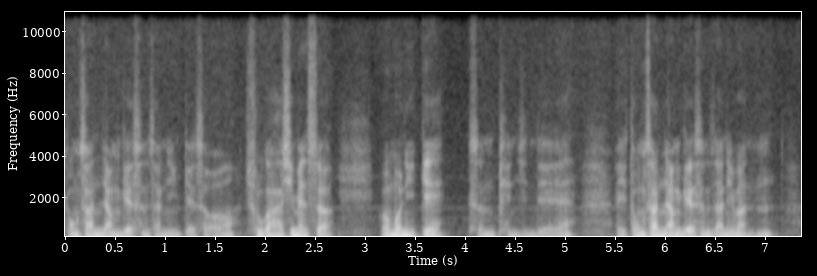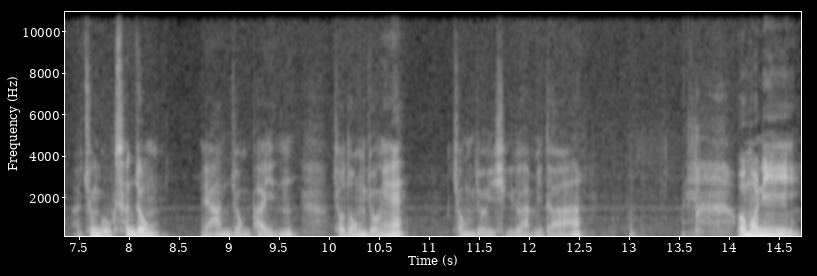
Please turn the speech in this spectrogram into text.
동산양계 선사님께서 출가하시면서 어머니께 쓴 편지인데 이 동산양계 선사님은 중국 선종의 한 종파인 조동종의 종조이시기도 합니다. 어머니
